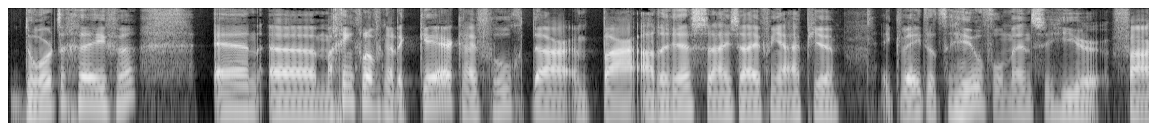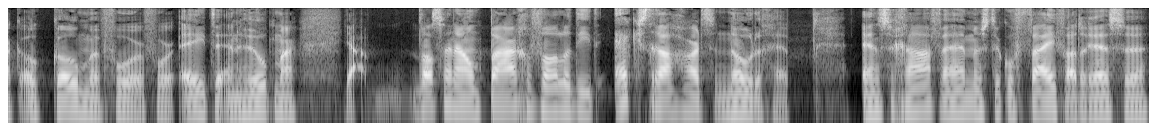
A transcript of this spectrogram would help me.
door te geven. En uh, maar ging geloof ik naar de kerk. Hij vroeg daar een paar adressen. Hij zei van ja, heb je. Ik weet dat heel veel mensen hier vaak ook komen voor, voor eten en hulp. Maar ja, wat zijn nou een paar gevallen die het extra hard nodig hebben? En ze gaven hem een stuk of vijf adressen.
